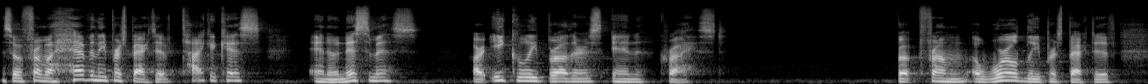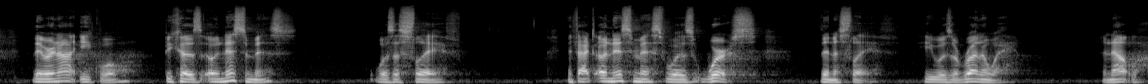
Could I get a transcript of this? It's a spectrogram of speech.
And So, from a heavenly perspective, Tychicus and Onesimus are equally brothers in Christ. But from a worldly perspective, they were not equal because Onesimus was a slave. In fact, Onesimus was worse than a slave, he was a runaway, an outlaw.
